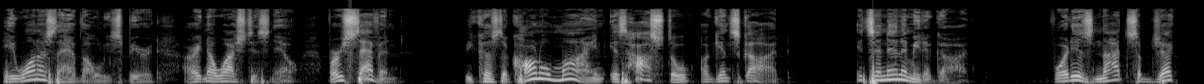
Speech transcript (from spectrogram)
He wants us to have the Holy Spirit. All right, now watch this now. Verse 7 Because the carnal mind is hostile against God, it's an enemy to God. For it is not subject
